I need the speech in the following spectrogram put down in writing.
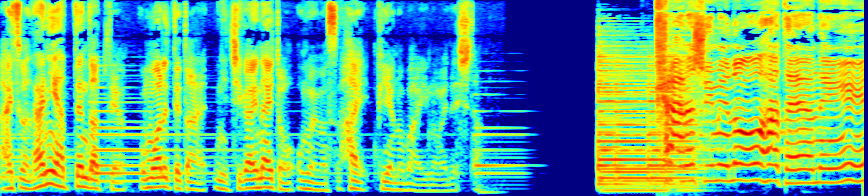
あいつは何やってんだって思われてたに違いないと思います。はい。ピアノバー井上でした。悲しみの果てに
